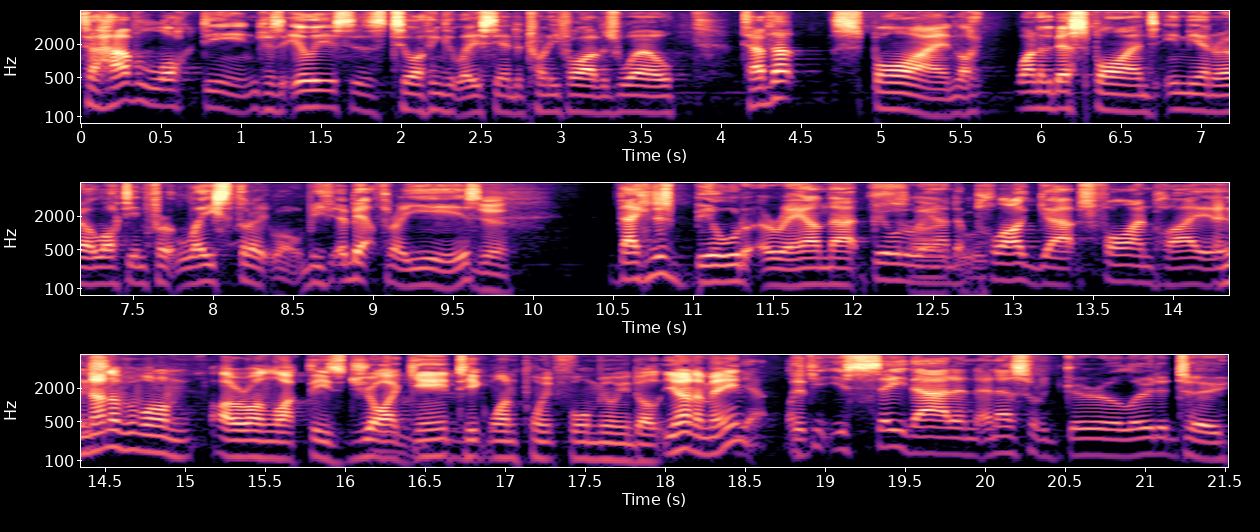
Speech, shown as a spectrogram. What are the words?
to have locked in because Ilias is till I think at least the end of twenty five as well. To have that spine, like one of the best spines in the NRL, locked in for at least three, well, be about three years. Yeah. They can just build around that, build So around it, plug gaps, find players. And none of them are on are on like these gigantic one point four million dollars. You know what I mean? Yeah, like you, you see that, and, and as sort of Guru alluded to,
